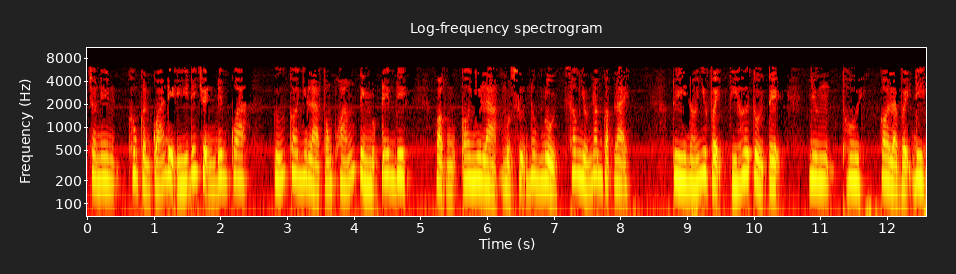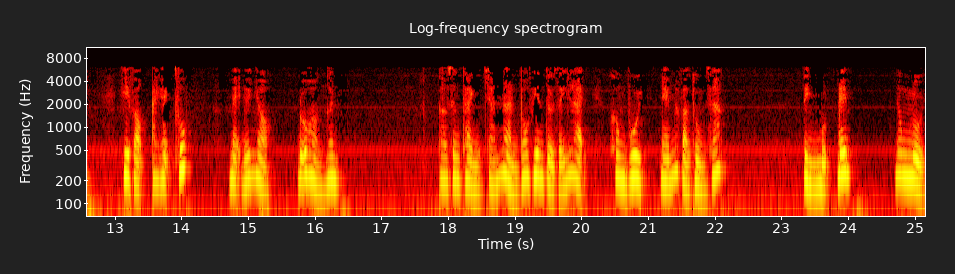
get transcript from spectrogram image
cho nên không cần quá để ý đến chuyện đêm qua, cứ coi như là phóng khoáng tình một đêm đi, hoặc coi như là một sự nông nổi sau nhiều năm gặp lại. Tuy nói như vậy thì hơi tồi tệ, nhưng thôi, coi là vậy đi. Hy vọng anh hạnh phúc. Mẹ đứa nhỏ, Đỗ Hoàng Ngân. Cao Dương Thành chán nản vo viên tờ giấy lại, không vui, ném nó vào thùng rác. Tình một đêm, nông nổi.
